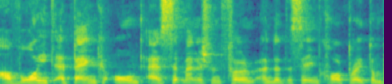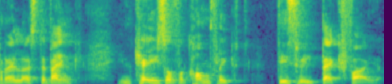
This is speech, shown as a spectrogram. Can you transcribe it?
Avoid a bank-owned asset management firm under the same corporate umbrella as the bank. In case of a conflict, this will backfire.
